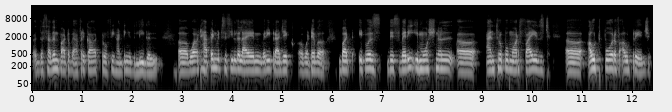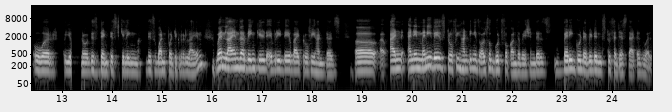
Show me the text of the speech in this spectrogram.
the southern part of Africa, trophy hunting is legal. Uh, what happened with Cecil the lion, very tragic, whatever. But it was this very emotional, uh, anthropomorphized uh, outpour of outrage over you know this dentist killing this one particular lion when lions are being killed every day by trophy hunters. Uh, and and in many ways trophy hunting is also good for conservation. There is very good evidence to suggest that as well.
